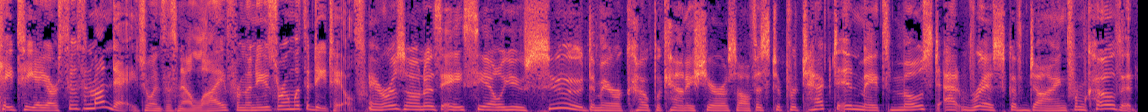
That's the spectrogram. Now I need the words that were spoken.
KTAR Susan Monday joins us now live from the newsroom with the details. Arizona's ACLU sued the Maricopa County Sheriff's Office to protect inmates most at risk of dying from COVID.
